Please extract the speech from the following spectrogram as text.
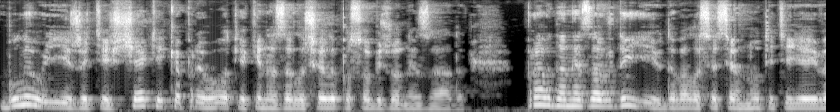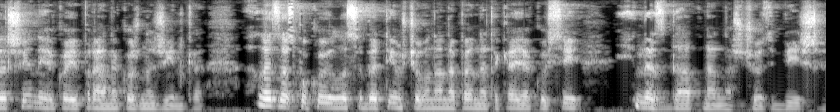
Були у її житті ще кілька пригод, які не залишили по собі жодних згадок. Правда, не завжди їй вдавалося сягнути тієї вершини, якої прагне кожна жінка, але заспокоїла себе тим, що вона, напевне, така, як усі, і не здатна на щось більше.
